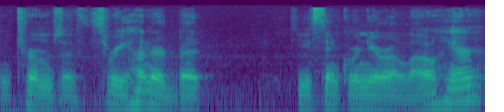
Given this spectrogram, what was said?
in terms of 300, but do you think we're near a low here?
